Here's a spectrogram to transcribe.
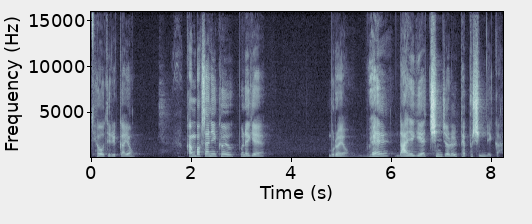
태워드릴까요? 강 박사님 그 분에게 물어요. 왜 나에게 친절을 베푸십니까?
